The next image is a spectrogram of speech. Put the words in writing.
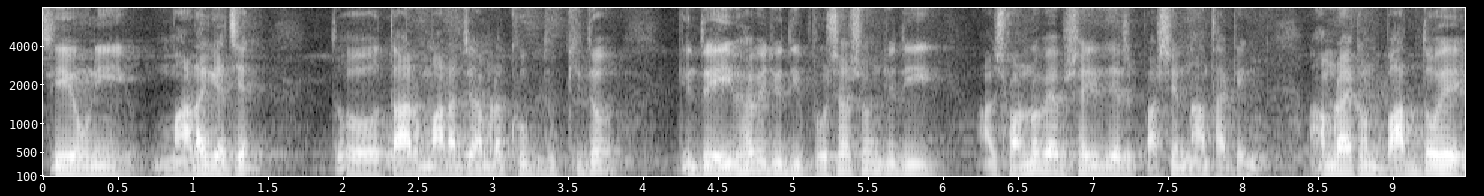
সে উনি মারা গেছেন। তো তার মারাতে আমরা খুব দুঃখিত। কিন্তু এইভাবে যদি প্রশাসন যদি স্বর্ণ ব্যবসায়ীদের পাশে না থাকেন, আমরা এখন বাধ্য হয়ে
